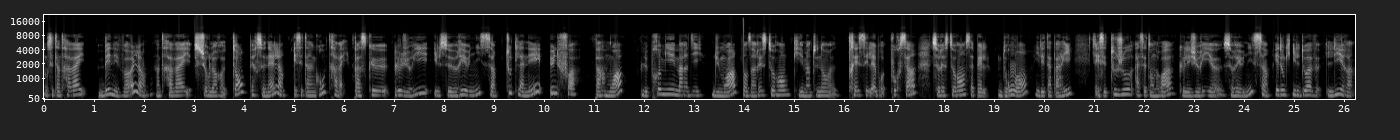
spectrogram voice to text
Donc c'est un travail bénévole, un travail sur leur temps personnel, et c'est un gros travail parce que le jury, ils se réunissent toute l'année, une fois par mois, le premier mardi du mois dans un restaurant qui est maintenant euh, très célèbre pour ça. Ce restaurant s'appelle Drouan, il est à Paris. Et c'est toujours à cet endroit que les jurys euh, se réunissent. Et donc ils doivent lire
